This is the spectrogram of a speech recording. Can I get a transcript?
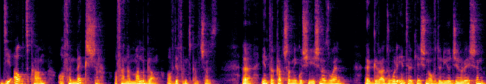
the outcome of a mixture, of an amalgam of different cultures. Uh, intercultural negotiation as well, a gradual integration of the new generation,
